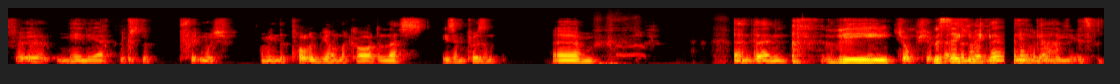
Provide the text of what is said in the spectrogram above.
for Mania, which they pretty much? I mean, they'll probably be on the card unless he's in prison. Um, and then The job ship. mistake you're making they're here, Gav, is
